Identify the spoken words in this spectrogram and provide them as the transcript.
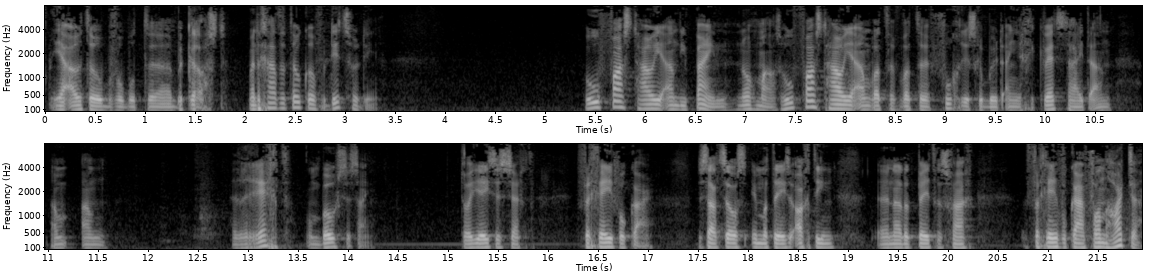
je auto bijvoorbeeld bekrast. Maar dan gaat het ook over dit soort dingen. Hoe vast hou je aan die pijn? Nogmaals, hoe vast hou je aan wat er, wat er vroeger is gebeurd, aan je gekwetstheid, aan, aan, het recht om boos te zijn? Terwijl Jezus zegt, vergeef elkaar. Er staat zelfs in Matthäus 18, uh, nadat Petrus vraagt, vergeef elkaar van harte.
